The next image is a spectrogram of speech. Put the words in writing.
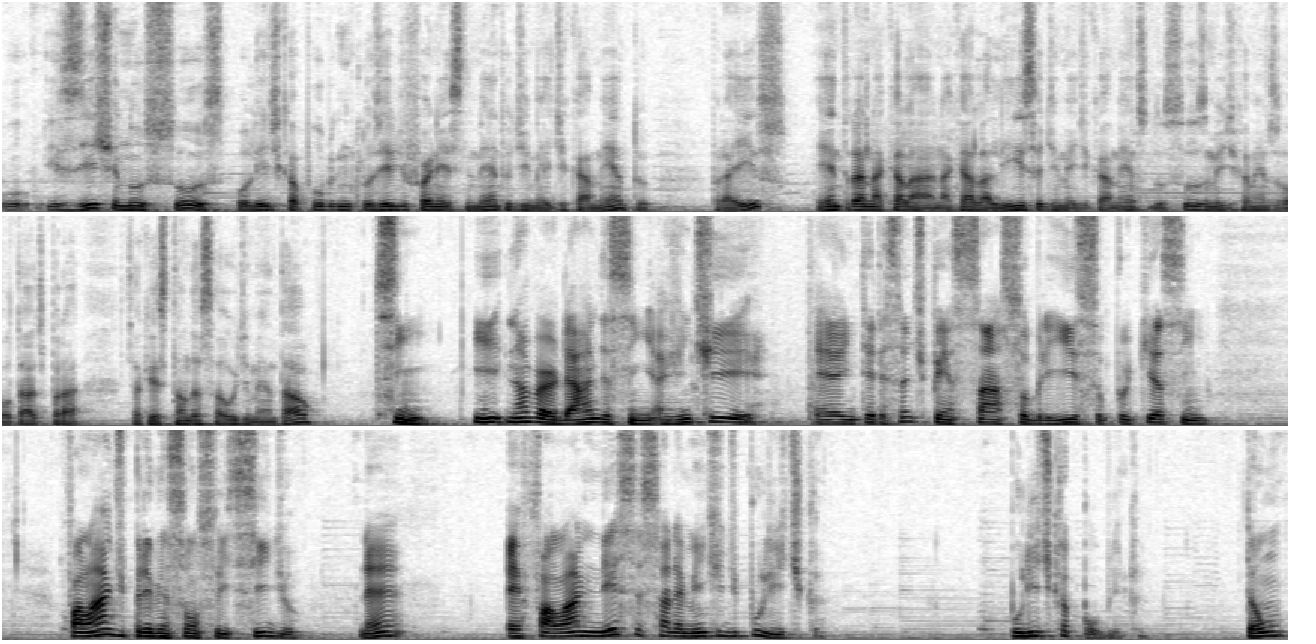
o, existe no SUS política pública, inclusive de fornecimento de medicamento para isso? Entra naquela, naquela lista de medicamentos do SUS, medicamentos voltados para essa questão da saúde mental? Sim. E, na verdade, assim, a gente... É interessante pensar sobre isso, porque, assim, falar de prevenção ao suicídio, né, é falar necessariamente de política. Política pública. Então,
